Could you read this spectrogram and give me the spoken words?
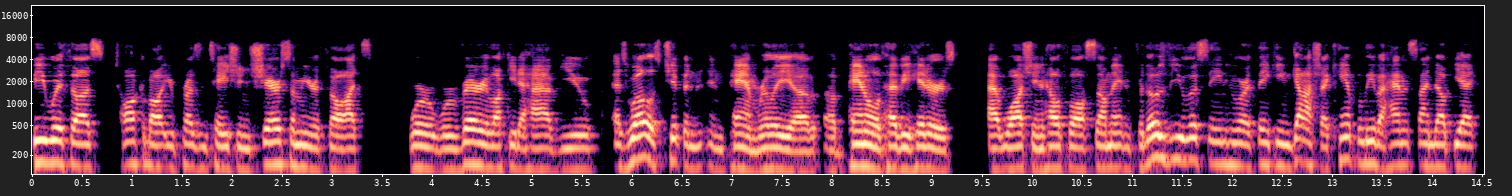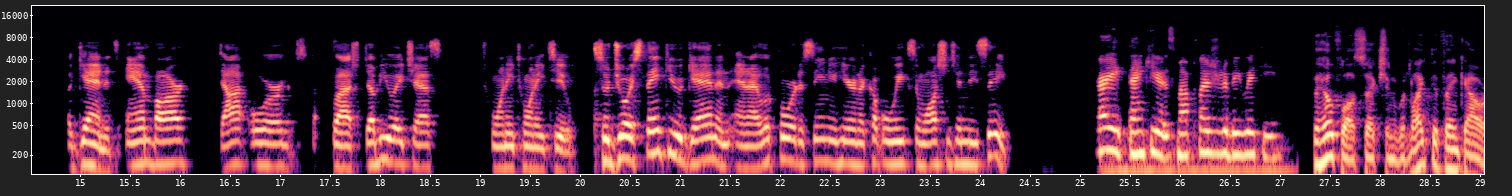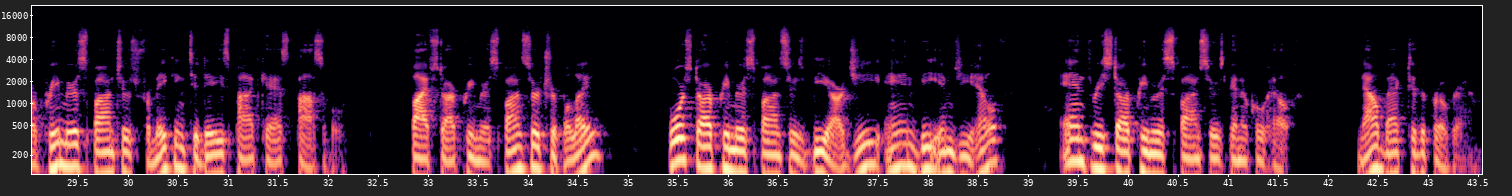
be with us, talk about your presentation, share some of your thoughts. We're, we're very lucky to have you, as well as Chip and, and Pam, really a, a panel of heavy hitters at Washington Health Law Summit. And for those of you listening who are thinking, gosh, I can't believe I haven't signed up yet, again, it's ambar.org slash WHS 2022. So Joyce, thank you again. And, and I look forward to seeing you here in a couple weeks in Washington, D.C. Great. Thank you. It's my pleasure to be with you. The Health Law section would like to thank our premier sponsors for making today's podcast possible. Five star premier sponsor AAA, four star premier sponsors BRG and VMG Health, and three star premier sponsors Pinnacle Health. Now back to the program.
